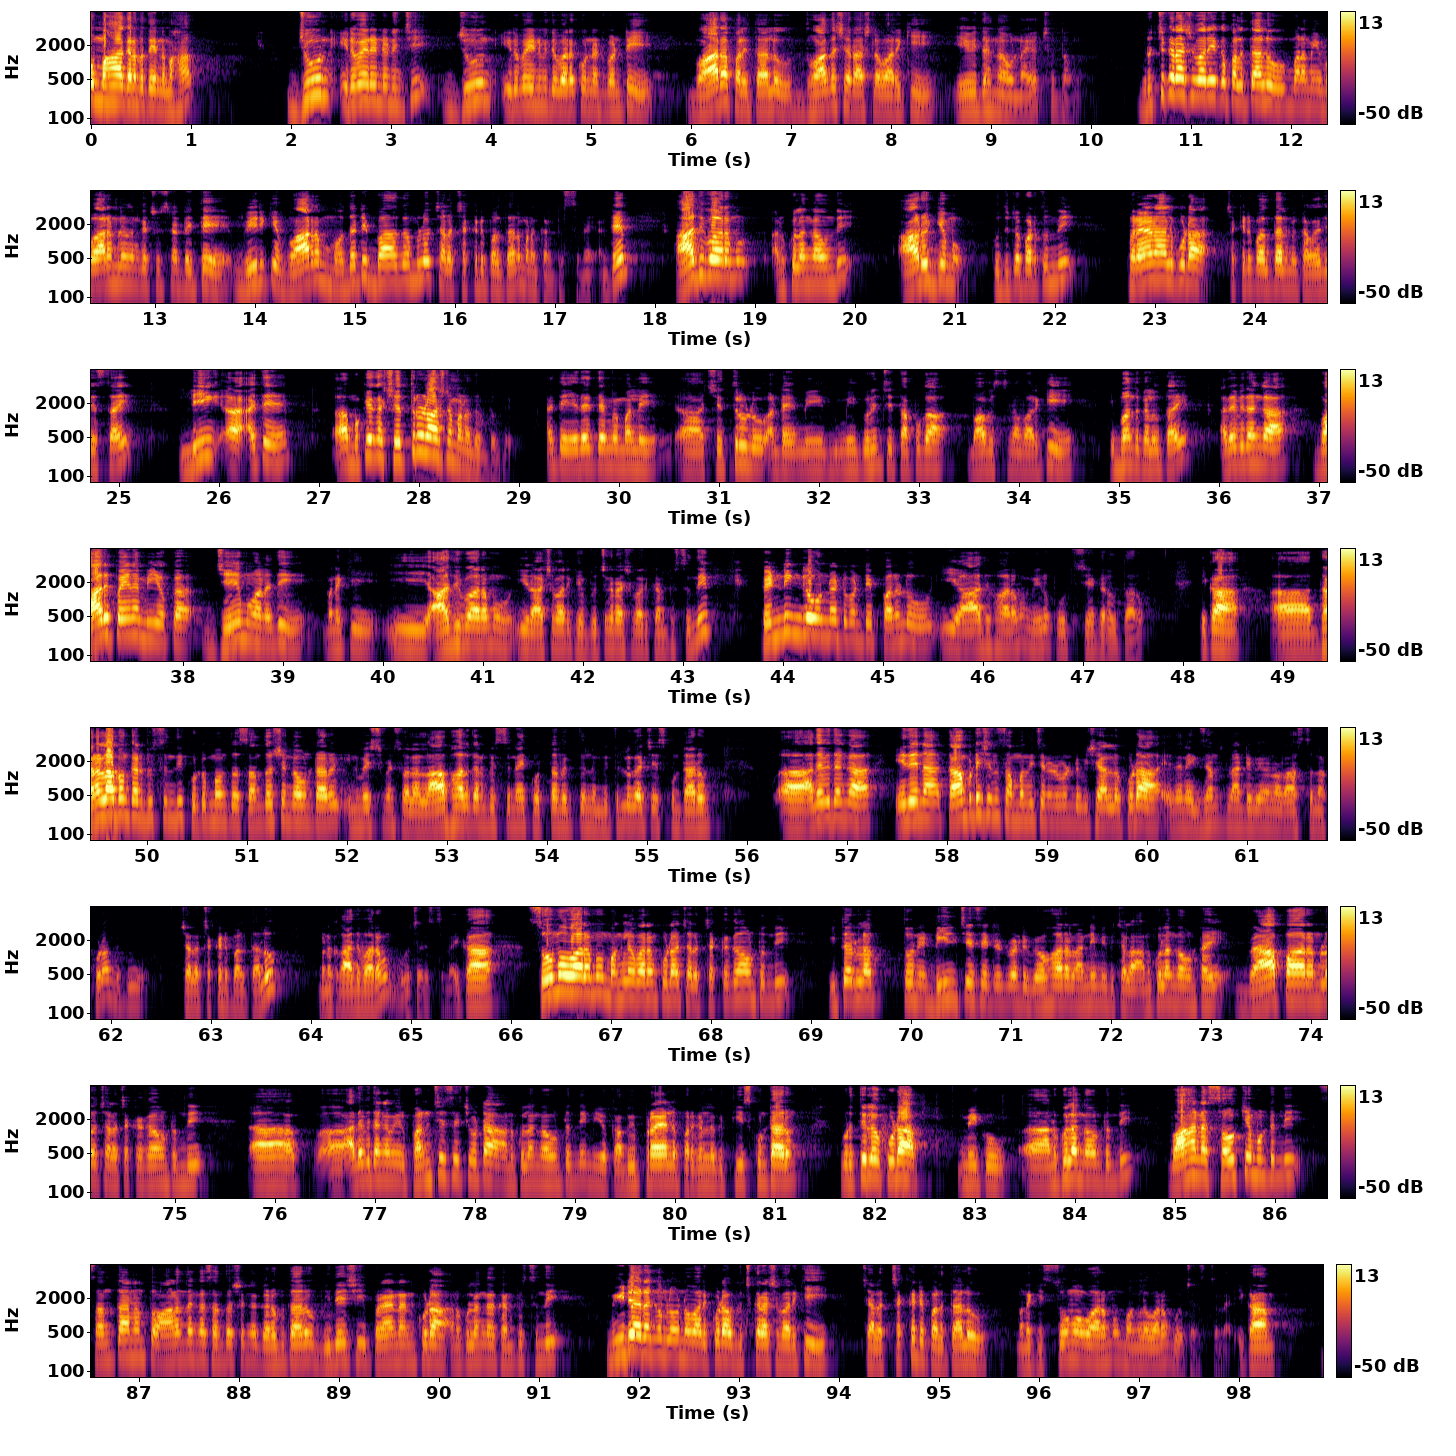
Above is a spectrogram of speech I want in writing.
ఓం మహాగణపతి నమ. జూన్ ఇరవై రెండు నుంచి జూన్ ఇరవై ఎనిమిది వరకు ఉన్నటువంటి వార ఫలితాలు ద్వాదశ రాశుల వారికి ఏ విధంగా ఉన్నాయో చూద్దాము వృశ్చిక రాశి వారి యొక్క ఫలితాలు మనం ఈ వారంలో కనుక చూసినట్టయితే వీరికి వారం మొదటి భాగంలో చాలా చక్కటి ఫలితాలు మనకు కనిపిస్తున్నాయి. అంటే ఆదివారము అనుకూలంగా ఉంది ఆరోగ్యము కుదుట పడుతుంది ప్రయాణాలు కూడా చక్కటి ఫలితాలు మీకు కలగజేస్తాయి. లీ అయితే ముఖ్యంగా శత్రునాశనం అన్నది ఉంటుంది. అయితే ఏదైతే మిమ్మల్ని శత్రువులు అంటే మీ మీ గురించి తప్పుగా భావిస్తున్న వారికి ఇబ్బంది కలుగుతాయి. అదేవిధంగా వారిపైన మీ యొక్క జయము అనేది మనకి ఈ ఆదివారము ఈ రాశి వారికి వృశ్చిక రాశి వారికి కనిపిస్తుంది. పెండింగ్లో ఉన్నటువంటి పనులు ఈ ఆదివారము మీరు పూర్తి చేయగలుగుతారు. ఇక ధనలాభం కనిపిస్తుంది కుటుంబంతో సంతోషంగా ఉంటారు ఇన్వెస్ట్మెంట్స్ వల్ల లాభాలు కనిపిస్తున్నాయి కొత్త వ్యక్తులను మిత్రులుగా చేసుకుంటారు. అదేవిధంగా ఏదైనా కాంపిటీషన్కి సంబంధించినటువంటి విషయాల్లో కూడా ఏదైనా ఎగ్జామ్స్ లాంటివి ఏమైనా రాస్తున్నా కూడా మీకు చాలా చక్కటి ఫలితాలు మనకు ఆదివారం గోచరిస్తున్నాయి. ఇక సోమవారము మంగళవారం కూడా చాలా చక్కగా ఉంటుంది. ఇతరులతో డీల్ చేసేటటువంటి వ్యవహారాలు అన్నీ మీకు చాలా అనుకూలంగా ఉంటాయి. వ్యాపారంలో చాలా చక్కగా ఉంటుంది. అదేవిధంగా మీరు పనిచేసే చోట అనుకూలంగా ఉంటుంది. మీ యొక్క అభిప్రాయాలను పరిగణలోకి తీసుకుంటారు. వృత్తిలో కూడా మీకు అనుకూలంగా ఉంటుంది. వాహన సౌఖ్యం ఉంటుంది సంతానంతో ఆనందంగా సంతోషంగా గడుపుతారు. విదేశీ ప్రయాణానికి కూడా అనుకూలంగా కనిపిస్తుంది. మీడియా రంగంలో ఉన్న వారికి కూడా వృచ్చిక రాశి వారికి చాలా చక్కటి ఫలితాలు మనకి సోమవారము మంగళవారం గోచరిస్తున్నాయి. ఇక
